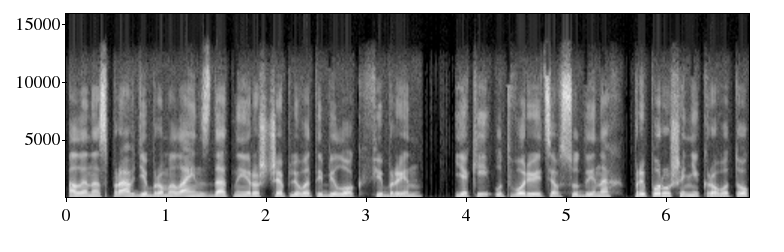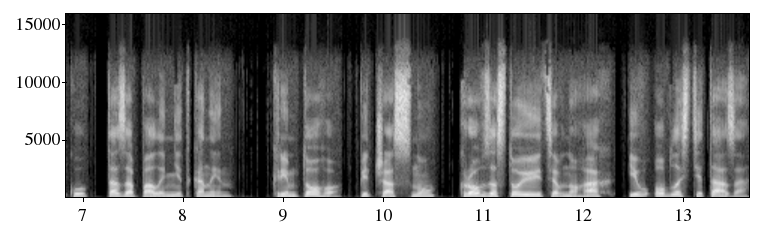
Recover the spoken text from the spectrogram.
але насправді бромелайн здатний розщеплювати білок фібрин, який утворюється в судинах при порушенні кровотоку та запаленні тканин. Крім того, під час сну кров застоюється в ногах і в області таза.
